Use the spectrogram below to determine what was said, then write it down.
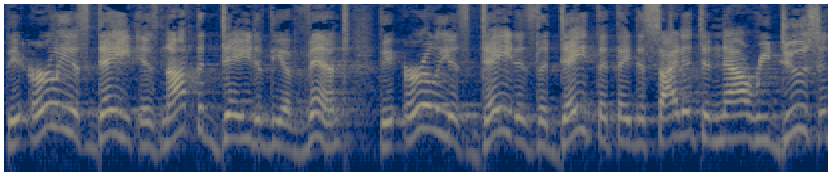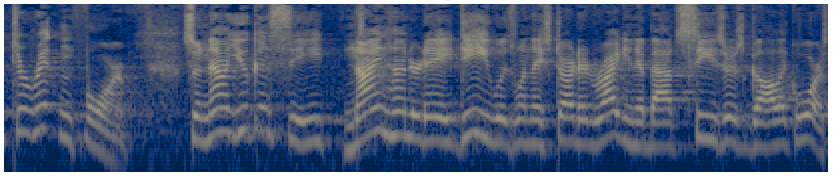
The earliest date is not the date of the event, the earliest date is the date that they decided to now reduce it to written form. So now you can see 900 AD was when they started writing about Caesar's Gallic Wars.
